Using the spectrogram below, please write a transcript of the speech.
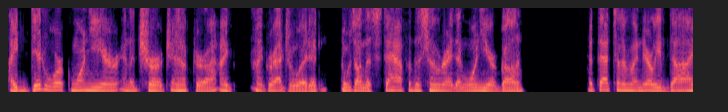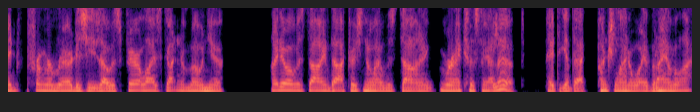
I did work one year in a church after I, I, graduated. I was on the staff of the seminary, then one year gone. At that time, I nearly died from a rare disease. I was paralyzed, got pneumonia. I knew I was dying. Doctors knew I was dying. Miraculously, I lived. I hate to get that punchline away, but I am alive.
